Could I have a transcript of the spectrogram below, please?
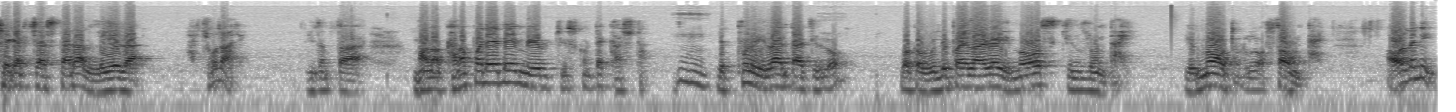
ట్రిగర్ చేస్తారా లేదా? అది చూడాలి. ఇదంతా మనం కనపడేదే మీరు తీసుకుంటే కష్టం. ఎప్పుడు ఇలాంటి వాటిల్లో ఒక ఉల్లిపాయలాగా ఎన్నో స్కిన్స్ ఉంటాయి. ఎన్నో తరులు వస్తూ ఉంటాయి. ఆల్రెడీ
